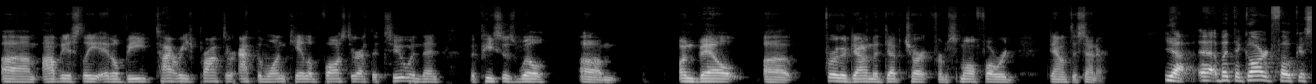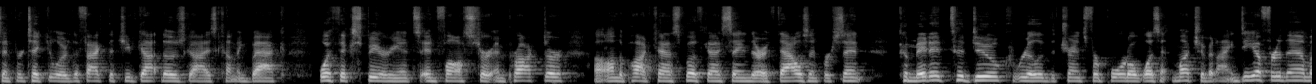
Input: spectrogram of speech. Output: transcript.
um, obviously, it'll be Tyrese Proctor at the one, Caleb Foster at the two, and then the pieces will um, unveil uh, further down the depth chart from small forward down to center. Yeah, uh, but the guard focus in particular, the fact that you've got those guys coming back with experience in Foster and Proctor uh, on the podcast, both guys saying they're a thousand percent committed to Duke. Really, the transfer portal wasn't much of an idea for them.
